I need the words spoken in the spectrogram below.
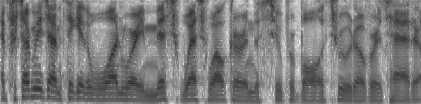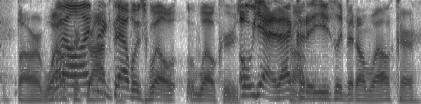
And for some reason, I'm thinking of the one where he missed Wes Welker in the Super Bowl and threw it over his head. Or Welker well, I think that was well Welker's. Oh yeah, that could have easily been on Welker.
